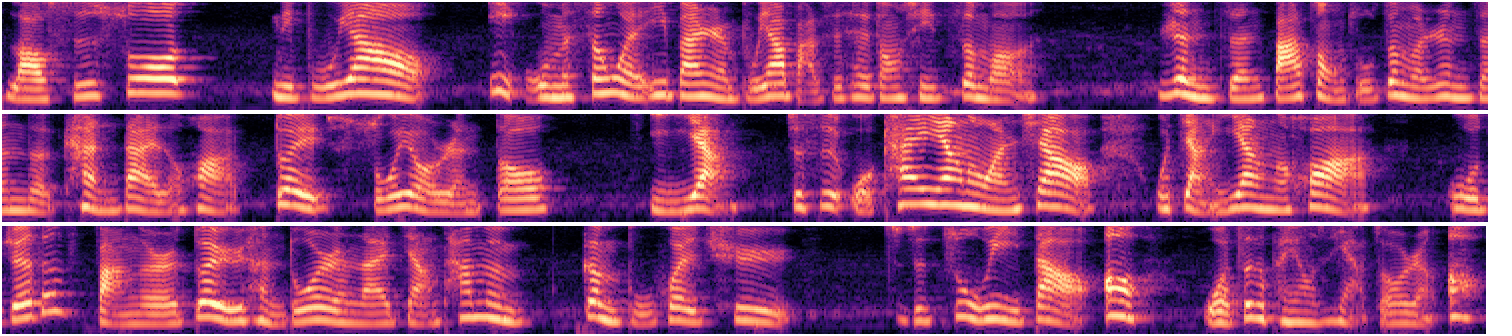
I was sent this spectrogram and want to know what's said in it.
老实说，你不要。一，我们身为一般人，不要把这些东西这么认真，把种族这么认真的看待的话，对所有人都一样。就是我开一样的玩笑，我讲一样的话，我觉得反而对于很多人来讲，他们更不会去就是注意到哦，我这个朋友是亚洲人，哦，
